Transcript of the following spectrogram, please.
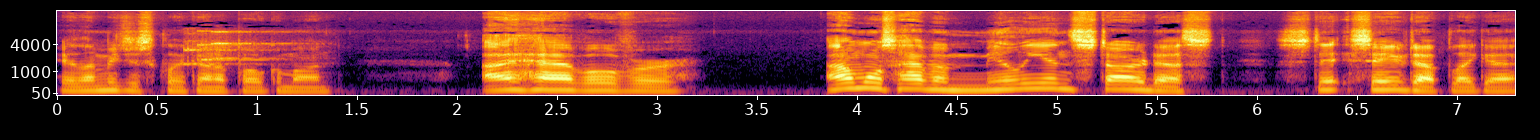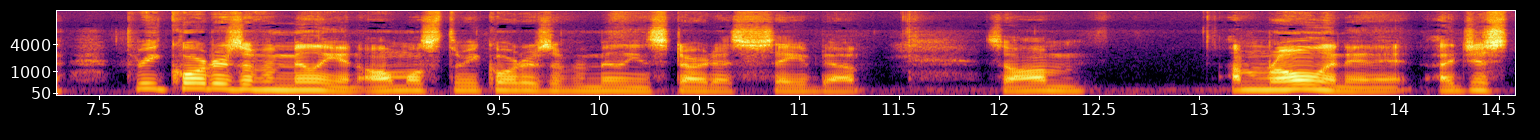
here, let me just click on a Pokemon. I have over, I almost have a million Stardust st- saved up, like a three quarters of a million, almost three quarters of a million Stardust saved up. So I'm, I'm rolling in it. I just,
